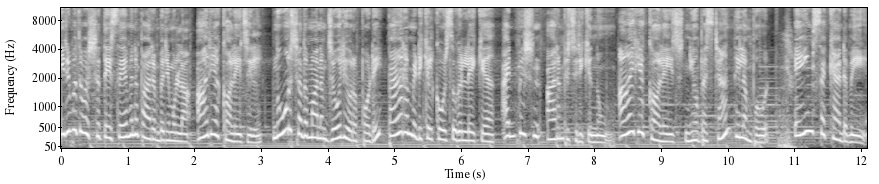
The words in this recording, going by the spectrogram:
ഇരുപത് വർഷത്തെ സേവന പാരമ്പര്യമുള്ള ആര്യ കോളേജിൽ നൂറ് ശതമാനം ജോലി ഉറപ്പോടെ പാരാമെഡിക്കൽ കോഴ്സുകളിലേക്ക് അഡ്മിഷൻ ആരംഭിച്ചിരിക്കുന്നു. Arya college new bus stand Nilambur. AIMS academy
